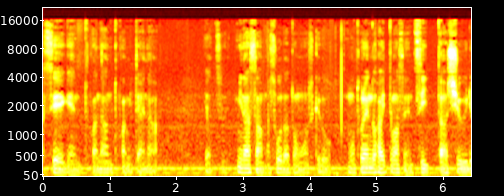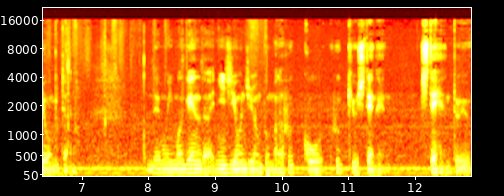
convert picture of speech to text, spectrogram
制限とかなんとかみたいなやつ。皆さんもそうだと思うんですけどもうトレンド入ってますね。ツイッター終了みたいな。でも今現在2時44分まだ復興復旧してねしてへんという。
